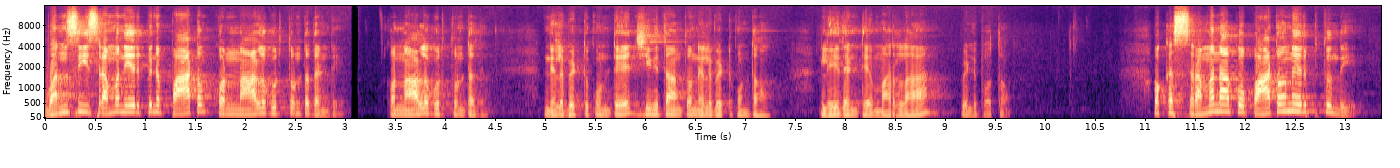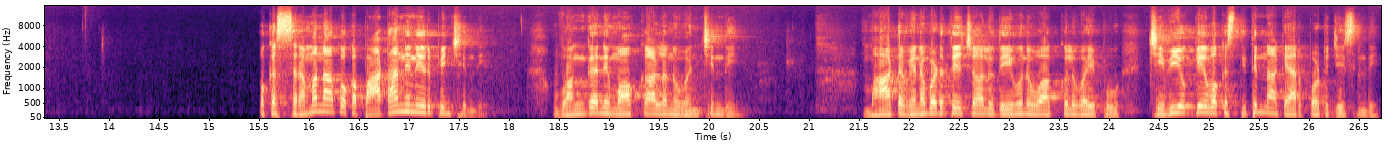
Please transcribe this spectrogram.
వన్స్ ఈ శ్రమ నేర్పిన పాఠం కొన్నాళ్ళు గుర్తుంటుందండి. కొన్నాళ్ళు గుర్తుంటుంది. నిలబెట్టుకుంటే జీవితాంతం నిలబెట్టుకుంటాం. లేదంటే మరలా వెళ్ళిపోతాం. ఒక శ్రమ నాకు పాఠం నేర్పుతుంది. ఒక శ్రమ నాకు ఒక పాఠాన్ని నేర్పించింది. వంగని మోకాళ్ళను వంచింది. మాట వినబడితే చాలు దేవుని వాక్కుల వైపు చెవి యొగ్గే ఒక స్థితిని నాకు ఏర్పాటు చేసింది.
